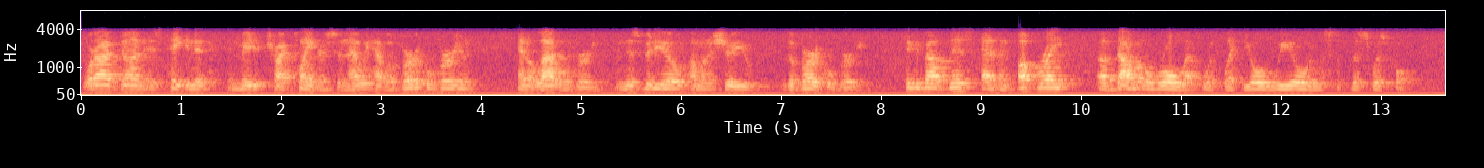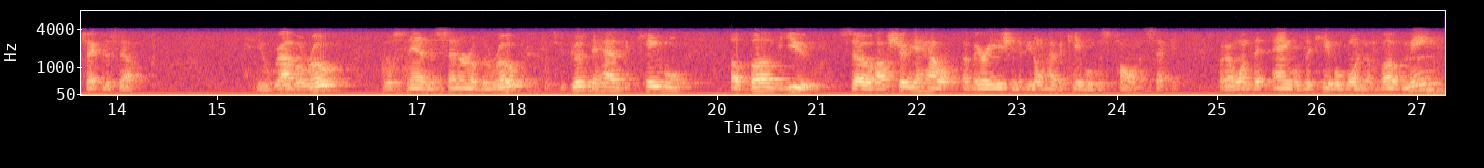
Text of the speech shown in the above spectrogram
What I've done is taken it and made it triplanar. So now we have a vertical version and a lateral version. In this video, I'm going to show you the vertical version. Think about this as an upright abdominal rollout with like the old wheel or the, Swiss ball. Check this out. You grab a rope. You'll stand in the center of the rope. It's good to have the cable above you. So I'll show you how a variation if you don't have a cable this tall in a second but I want the angle of the cable going above me.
